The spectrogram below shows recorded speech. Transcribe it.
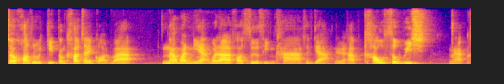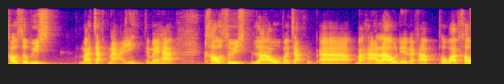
เจ้าของธุรกิจต้องเข้าใจก่อนว่าณวันนี้เวลาเขาซื้อสินค้าสักอย่างเนี่ยนะครับเขาสวิชนะเขาสวิช มาจากไหนใช่ไหมฮะเขาสวิชเรามาจากมาหาเราเนี่ยนะครับ เพราะว่าเขา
